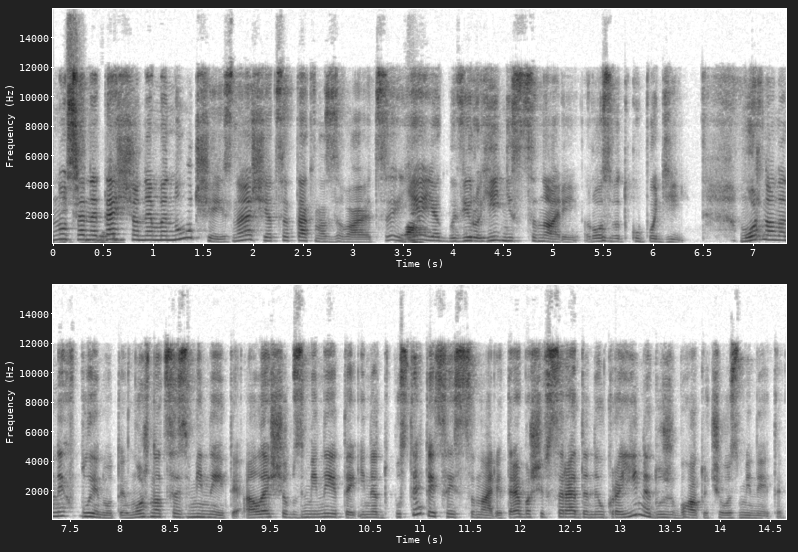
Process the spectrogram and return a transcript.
Ну, це не те, що неминучий, знаєш, я це так називаю. Це є якби вірогідні сценарії розвитку подій. Можна на них вплинути, можна це змінити, але щоб змінити і не допустити цей сценарій, треба ж і всередині України дуже багато чого змінити.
